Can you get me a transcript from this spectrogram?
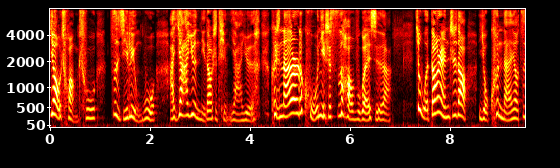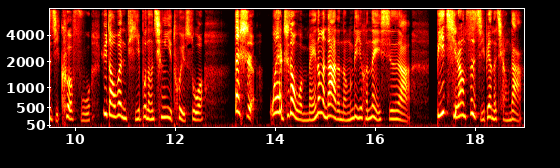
要闯出自己领悟啊！押韵你倒是挺押韵，可是男儿的苦你是丝毫不关心啊！就我当然知道有困难要自己克服，遇到问题不能轻易退缩，但是。我也知道我没那么大的能力和内心啊，比起让自己变得强大，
